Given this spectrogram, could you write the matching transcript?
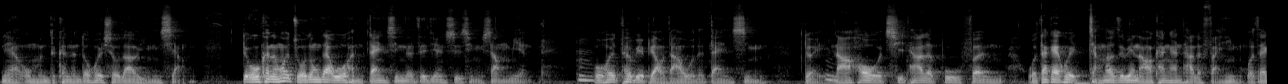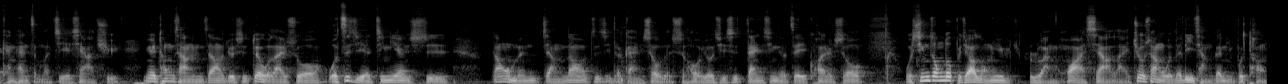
那样，我们可能都会受到影响。对，我可能会着重在我很担心的这件事情上面，嗯，我会特别表达我的担心。对，嗯，然后其他的部分，我大概会讲到这边，然后看看他的反应，我再看看怎么接下去。因为通常你知道，就是对我来说，我自己的经验是，当我们讲到自己的感受的时候，尤其是担心的这一块的时候，我心中都比较容易软化下来。就算我的立场跟你不同，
